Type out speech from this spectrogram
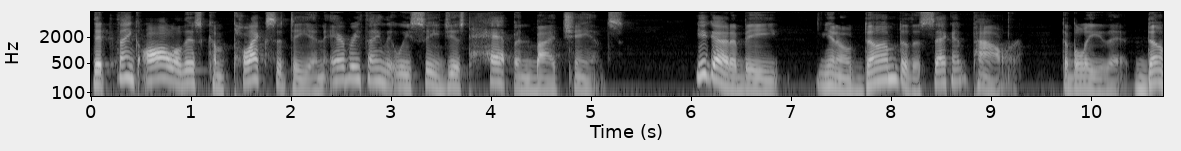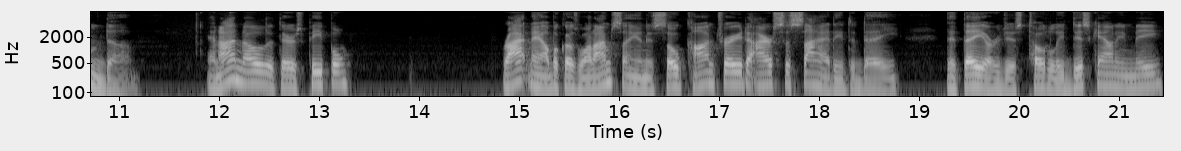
that think all of this complexity and everything that we see just happened by chance? You got to be, you know, dumb to the second power to believe that. Dumb, dumb. And I know that there's people right now, because what I'm saying is so contrary to our society today, that they are just totally discounting me,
